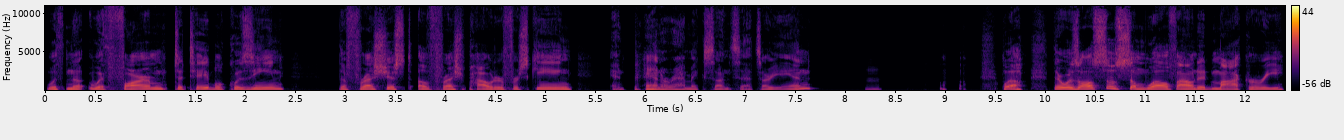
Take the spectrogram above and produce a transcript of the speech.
with no, with farm to table cuisine, the freshest of fresh powder for skiing, and panoramic sunsets. Are you in? Hmm. well, there was also some well-founded mockery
